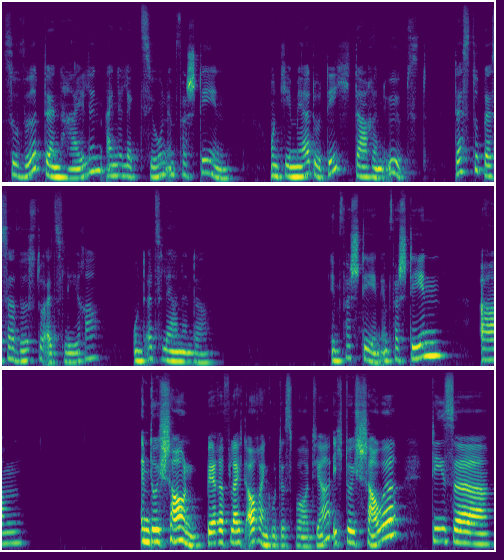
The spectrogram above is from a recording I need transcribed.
So wird denn Heilen eine Lektion im Verstehen, und je mehr du dich darin übst, desto besser wirst du als Lehrer und als Lernender. Im Verstehen, im Verstehen, ähm, im Durchschauen wäre vielleicht auch ein gutes Wort, ja. Ich durchschaue diese,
